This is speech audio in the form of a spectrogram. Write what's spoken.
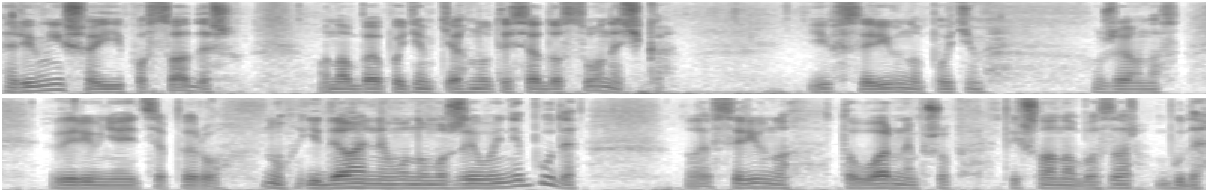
рівніше її посадиш, вона буде потім тягнутися до сонечка і все рівно потім вже у нас вирівняється перо. Ну, ідеальним воно можливо і не буде, але все рівно товарним, щоб пішла на базар, буде.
